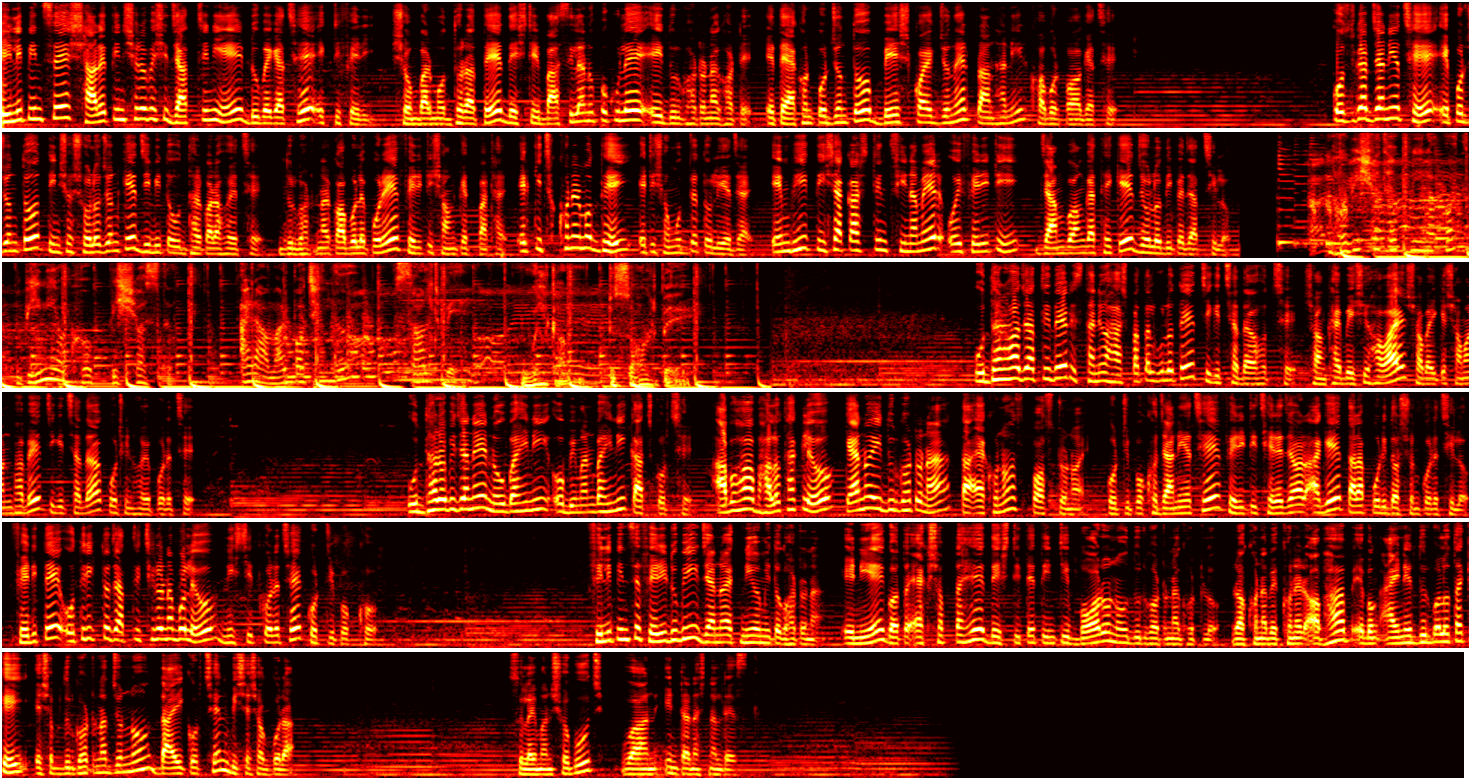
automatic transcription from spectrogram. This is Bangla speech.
ফিলিপিন্সে সাড়ে তিনশোরও বেশি যাত্রী নিয়ে ডুবে গেছে একটি ফেরি। সোমবার মধ্যরাতে দেশটির বাসিলান উপকূলে এই দুর্ঘটনা ঘটে। এতে এখন পর্যন্ত বেশ কয়েকজনের প্রাণহানির খবর পাওয়া গেছে। কোস্টগার্ড জানিয়েছে, এ পর্যন্ত তিনশো ষোলো জনকে জীবিত উদ্ধার করা হয়েছে। দুর্ঘটনার কবলে পড়ে ফেরিটি সংকেত পাঠায়। এর কিছুক্ষণের মধ্যেই এটি সমুদ্রে তলিয়ে যায়। এমভি তিশা কার্স্টিন থ্রি নামের ওই ফেরিটি জাম্বুয়াঙ্গা থেকে জলদ্বীপে যাচ্ছিল। ভবিষ্যৎ হোক নিরাপদ বিনিয়োগ হোক বিশ্বস্ত। আর আমার পছন্দ সল্ট বে ওয়েলকাম টু সল্ট বে উদ্ধার হওয়া যাত্রীদের স্থানীয় হাসপাতালগুলোতে চিকিৎসা দেওয়া হচ্ছে। সংখ্যায় বেশি হওয়ায় সবাইকে সমানভাবে চিকিৎসা দেওয়া কঠিন হয়ে পড়েছে। উদ্ধার অভিযানে নৌবাহিনী ও বিমান বাহিনী কাজ করছে। আবহাওয়া ভালো থাকলেও কেন এই দুর্ঘটনা তা এখনও স্পষ্ট নয়। কর্তৃপক্ষ জানিয়েছে, ফেরিটি ছেড়ে যাওয়ার আগে তারা পরিদর্শন করেছিল। ফেরিতে অতিরিক্ত যাত্রী ছিল না বলেও নিশ্চিত করেছে কর্তৃপক্ষ। ফিলিপিন্সে ফেরিডুবি যেন এক নিয়মিত ঘটনা। এ নিয়ে গত এক সপ্তাহে দেশটিতে তিনটি বড় নৌ দুর্ঘটনা ঘটল। রক্ষণাবেক্ষণের অভাব এবং আইনের দুর্বলতাকেই এসব দুর্ঘটনার জন্য দায়ী করছেন বিশেষজ্ঞরা। সুলাইমান সবুজ ওয়ান ইন্টারন্যাশনাল ডেস্ক।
